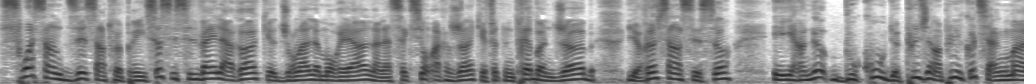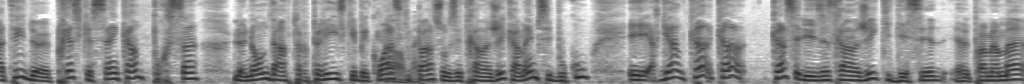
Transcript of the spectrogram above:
70 entreprises. Ça, c'est Sylvain Larocque du Journal de Montréal dans la section argent qui a fait une très bonne job. Il a recensé ça et il y en a beaucoup, de plus en plus. Écoute, ça a augmenté de presque 50 le nombre d'entreprises québécoises Quand qui même. passent aux étrangers. Quand même, c'est beaucoup. Et regarde, quand, quand, quand c'est les étrangers qui décident, euh, premièrement,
